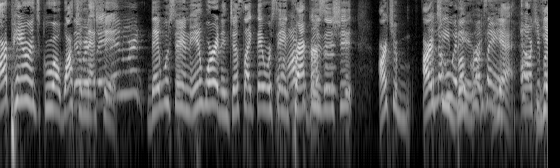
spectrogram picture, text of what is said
our parents grew up watching that shit. N-word? They were saying the N word, and just like they were saying Archie crackers Bunker? and shit, Archie Archie who it is. Bunker. I'm saying, yeah, Archie yeah,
